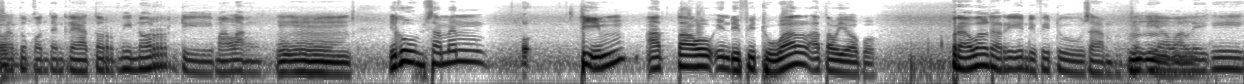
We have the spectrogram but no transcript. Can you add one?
satu konten kreator minor di Malang. Mm Iku sampean oh, tim atau individual atau ya apa? Berawal dari individu Sam. Jadi Mm-mm. awalnya ini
